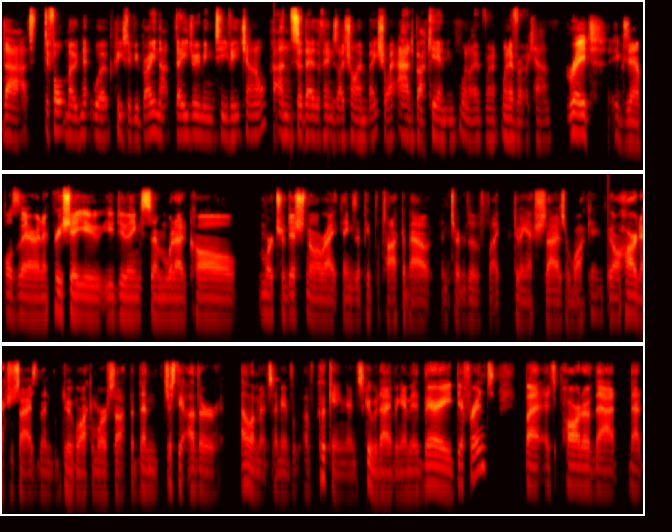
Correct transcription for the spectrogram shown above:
that default mode network piece of your brain, that daydreaming TV channel. And so they're the things I try and make sure I add back in when I, whenever I can. Great examples there. And I appreciate you, you doing some, what I'd call more traditional right things that people talk about in terms of like doing exercise or walking or hard exercise and then doing walking more stuff but then just the other elements i mean of, of, cooking and scuba diving i mean very different but it's part of that that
